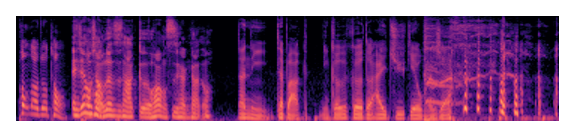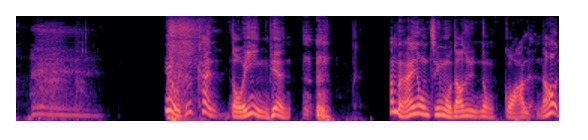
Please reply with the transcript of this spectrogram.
碰到就痛。哎、欸，这样我想认识他哥，我好想试试看看哦。那你再把你哥哥的 IG 给我们一下，因为我就看抖音影片。他们爱用筋膜刀去弄刮人，然后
